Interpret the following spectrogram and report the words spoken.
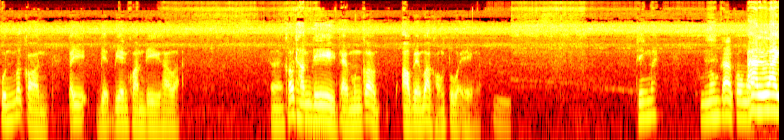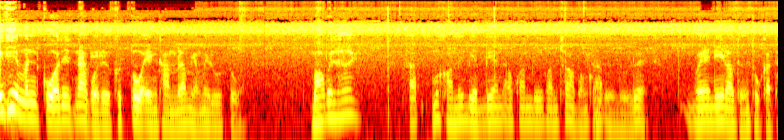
คุณเมื่อก่อนไปเบียดเบียนความดีเขาอะ เออเขาทำดี แต่มึงก็เอาเป็นว่าของตัวเองอะจริงไหมงงกล้าโกงว่าอะไรที่มันกลัวที่น่ากลัวที่สุดคือตัวเองทำแล้วมันยังไม่รู้ตัว บอกไปเลย ครับ เมื่อก่อนไม่เบียดเบียน เอาความดีความชอบของคนอื่นอยู่เรื่อยเวลานี้เราถึงถูกกระท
